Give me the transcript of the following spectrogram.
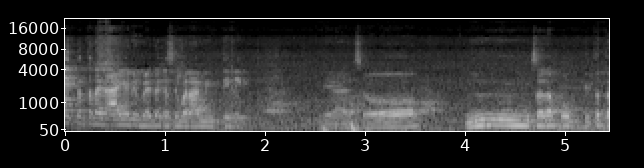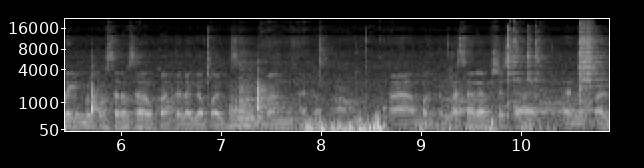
ito talaga ayaw ni Brenda kasi maraming tinik. Yan, so... Mmm, sarap po. Ito talaga yung magpasarap sa upat talaga pag sinubang ano, ah, mag masarap siya sa ano pag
